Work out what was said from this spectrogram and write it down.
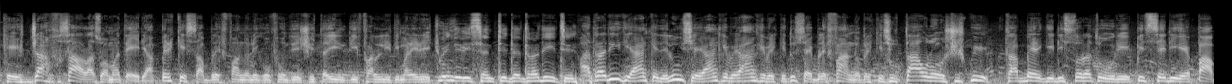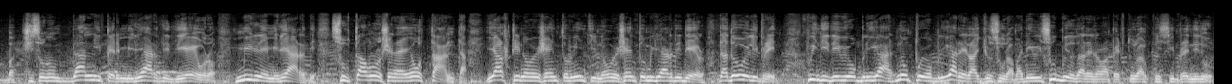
che già sa la sua materia, perché sta bleffando nei confronti dei cittadini di farli rimanere chiusi? Quindi vi sentite traditi? Ma traditi e anche delusi e anche, anche, perché tu stai bleffando, perché sul tavolo qui tra alberghi, ristoratori, pizzerie, pub ci sono danni per miliardi di euro, mille miliardi, sul tavolo ce n'hai 80, gli altri 920, 900 miliardi di euro, da dove li prendi? Quindi devi obbligare, non puoi obbligare la chiusura, ma devi subito dare un'apertura a questi imprenditori.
